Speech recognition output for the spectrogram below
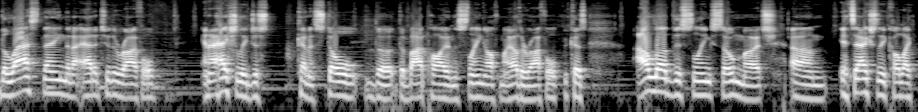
The last thing that I added to the rifle, and I actually just kind of stole the, the bipod and the sling off my other rifle because I love this sling so much. Um, it's actually called like,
